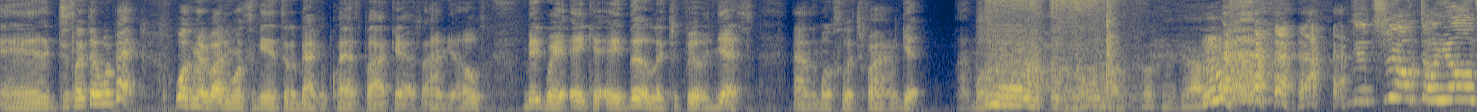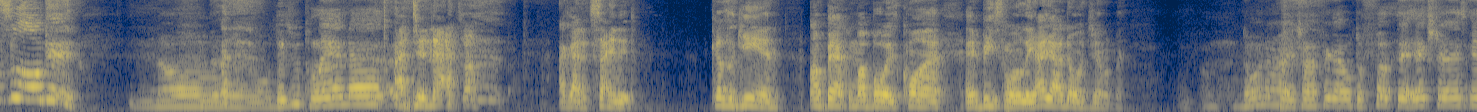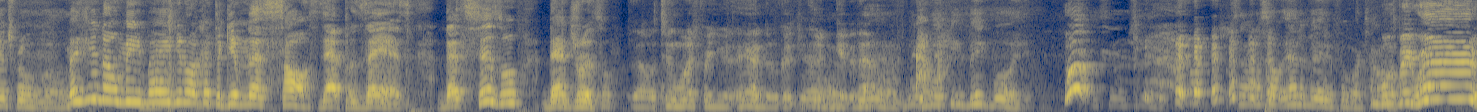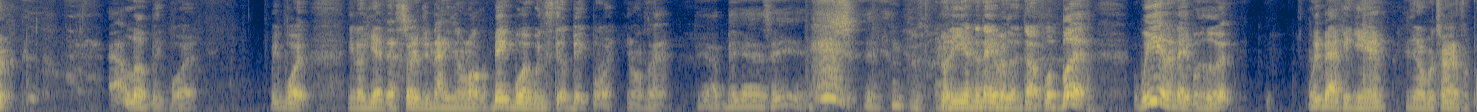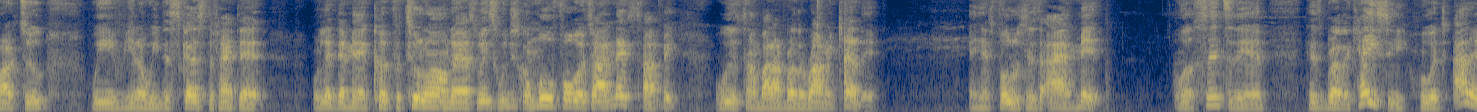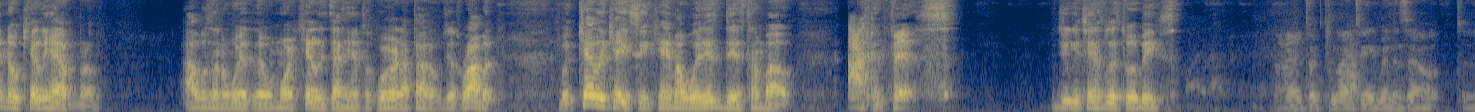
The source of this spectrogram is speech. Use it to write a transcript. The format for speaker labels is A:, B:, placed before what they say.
A: And just like that, we're back. Welcome everybody once again to the Back of Class podcast. I'm your host, Big Ray, aka the Let You Feel, and yes, I'm the most electrifying. Get I'm most
B: Oh my fucking god. you choked on your own slogan! No. Did you plan that?
A: I did not. I got excited. Cause again, I'm back with my boys Quan and Beast One Lee. How y'all doing, gentlemen?
B: Doing alright, trying to figure out what the fuck that extra ass intro was.
A: Man, you know me, man. You know I got to give them that sauce, that pizzazz, that sizzle, that drizzle.
C: That was too much for you to handle because you couldn't get it out.
B: Yeah, nigga think he big boy.
C: Woo!
B: Some shit. Sounded so animated for. Talk.
C: Big boy.
A: I love Big Boy. Big Boy, you know, he had that surgery. Now he's no longer Big Boy, but he's still Big Boy. You know what I'm saying?
B: Yeah, big ass head.
A: But he in the neighborhood, though. But, but we in the neighborhood. We back again. You know, returning for part two. We've, you know, we discussed the fact that we let that man cook for too long last week. So we're just to move forward to our next topic. We was talking about our brother Robert Kelly and his foolishness, I admit. Well, since then, his brother Casey, who which I didn't know Kelly had a brother. I was unaware that there were more Kellys out here in the world. I thought it was just Robert. But Kelly Casey came out with his diss talking about, I confess. Did you get a chance to listen to a beast?
C: I took the 19 minutes out to.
